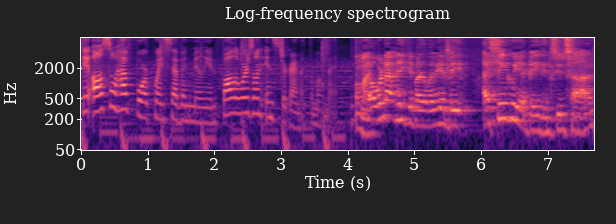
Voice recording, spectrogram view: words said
They also have 4.7 million followers on Instagram at the moment. Oh, my. oh we're not naked by the way, we have ba I think we have bathing suits on.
